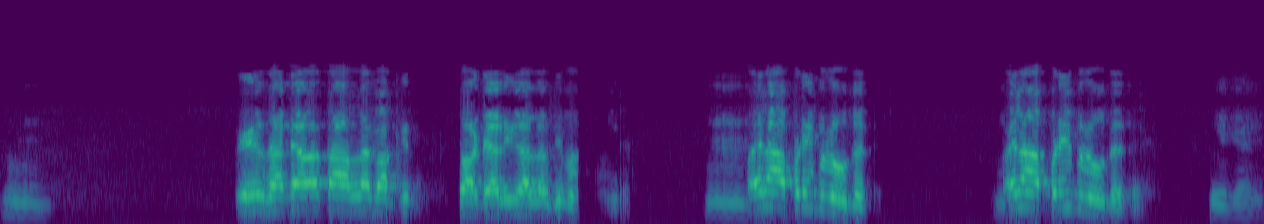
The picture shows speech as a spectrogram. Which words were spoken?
ਹੂੰ ਇਹ ਸਾਡੇ ਵਾਲਾ ਤਾਂ ਅੱਲਾ ਬਾਕੀ ਤੁਹਾਡੇ ਵਾਲੀ ਗੱਲ ਅਸੀਂ ਮੰਨਾਂਗੇ ਪਹਿਲਾਂ ਆਪਣੀ ਬਣਾਉਂਦੇ ਪਹਿਲਾਂ ਆਪਣੀ ਬਣਾਉਂਦੇ ਤੇ। ਠੀਕ ਹੈ ਜੀ।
